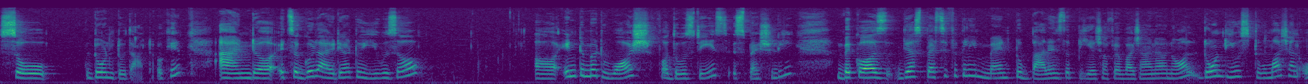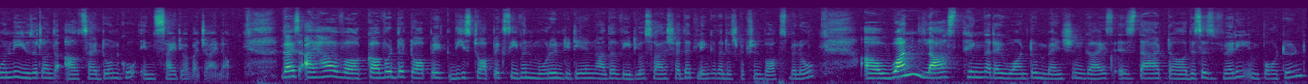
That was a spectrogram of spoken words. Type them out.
So don't do that okay? And uh, it's a good idea to use a uh, intimate wash for those days especially because they're specifically meant to balance the pH of your vagina and all. Don't use too much and only use it on the outside. Don't go inside your vagina. Guys I have uh, covered the topic these topics even more in detail in other videos so I'll share that link in the description box below. Uh, one last thing that I want to mention guys is that uh, this is very important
